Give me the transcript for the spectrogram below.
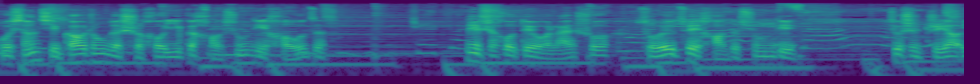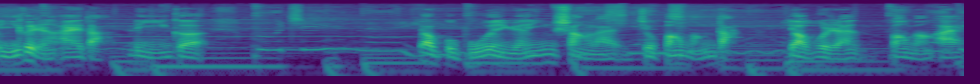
我想起高中的时候，一个好兄弟猴子。那时候对我来说，所谓最好的兄弟，就是只要一个人挨打，另一个要不不问原因上来就帮忙打，要不然帮忙挨。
